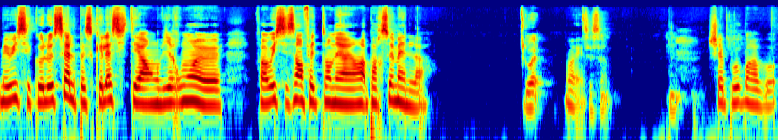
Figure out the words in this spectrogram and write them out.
Mais oui, c'est colossal parce que là, si tu es à environ. Enfin, oui, c'est ça, en fait, tu en es un par semaine là. Ouais, ouais. c'est ça. Chapeau, bravo.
